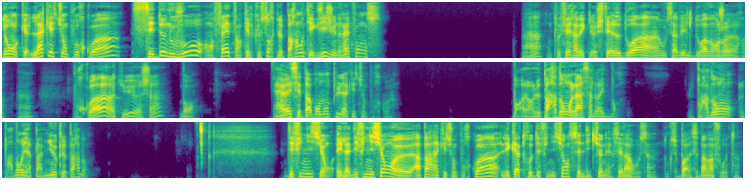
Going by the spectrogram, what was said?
Donc, la question pourquoi, c'est de nouveau, en fait, en quelque sorte, le parent qui exige une réponse. Hein On peut faire avec le, je fais le doigt, hein, vous savez, le doigt vengeur. Hein pourquoi tu, machin? Bon. Ah ouais, c'est pas bon non plus la question pourquoi. Bon, alors le pardon, là, ça doit être bon. Le pardon, le pardon, il n'y a pas mieux que le pardon. Définition. Et la définition, euh, à part la question pourquoi, les quatre autres définitions, c'est le dictionnaire, c'est la rousse. Hein. Donc c'est pas, pas ma faute. Hein.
